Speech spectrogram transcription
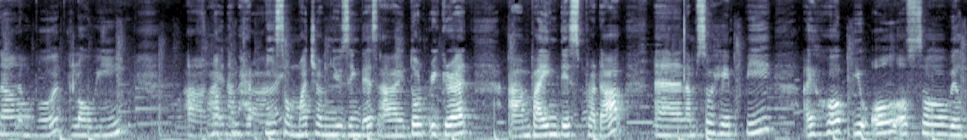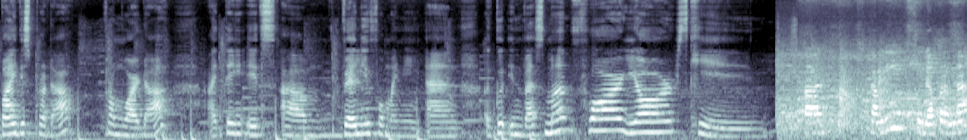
now lembut, glowing. uh, not I'm happy so much I'm using this. I don't regret um, buying this product and I'm so happy. I hope you all also will buy this product from Wardah. I think it's um, value for money and a good investment for your skin. Uh, kami sudah pernah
